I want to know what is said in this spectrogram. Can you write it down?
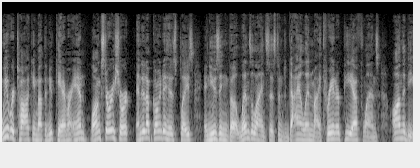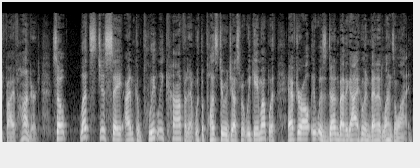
we were talking about the new camera and, long story short, ended up going to his place and using the LensAlign system to dial in my 300 PF lens on the D500. So let's just say I'm completely confident with the plus two adjustment we came up with. After all, it was done by the guy who invented LensAlign.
